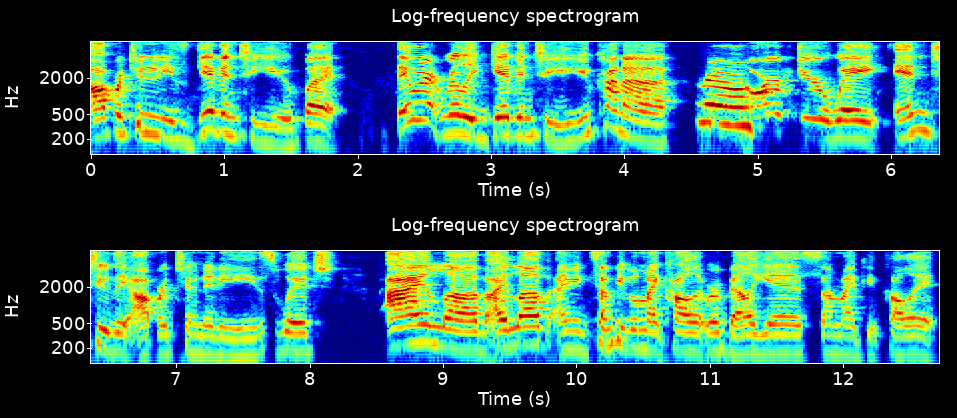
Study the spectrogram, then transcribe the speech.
opportunities given to you, but they weren't really given to you. You kind of No, carved your way into the opportunities, which I love. I love, I mean, some people might call it rebellious, some might call it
